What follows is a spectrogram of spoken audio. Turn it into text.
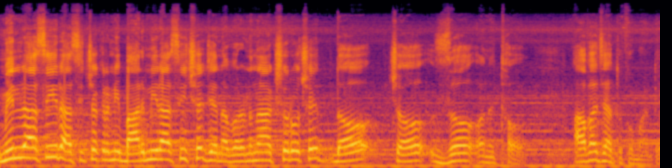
મીન રાશિ, રાશિચક્રની બારમી રાશિ છે, જેના વર્ણના અક્ષરો છે દ, ચ, ઝ અને થ. આવા જાતકો માટે.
